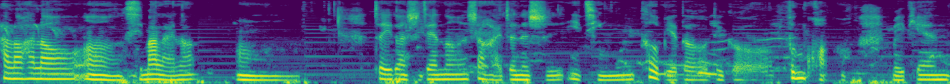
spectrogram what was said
Hello，Hello，嗯，喜妈来了，嗯，这一段时间呢，上海真的是疫情特别的这个疯狂啊，每天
